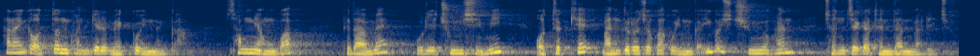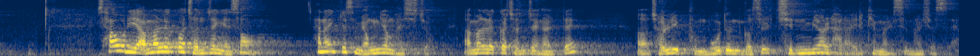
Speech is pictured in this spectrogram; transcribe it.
하나님과 어떤 관계를 맺고 있는가, 성령과 그 다음에 우리의 중심이 어떻게 만들어져 가고 있는가, 이것이 중요한 전제가 된단 말이죠. 사울이 아말렉과 전쟁에서 하나님께서 명령하시죠. 아말렉과 전쟁할 때 어, 전리품 모든 것을 진멸하라 이렇게 말씀하셨어요.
